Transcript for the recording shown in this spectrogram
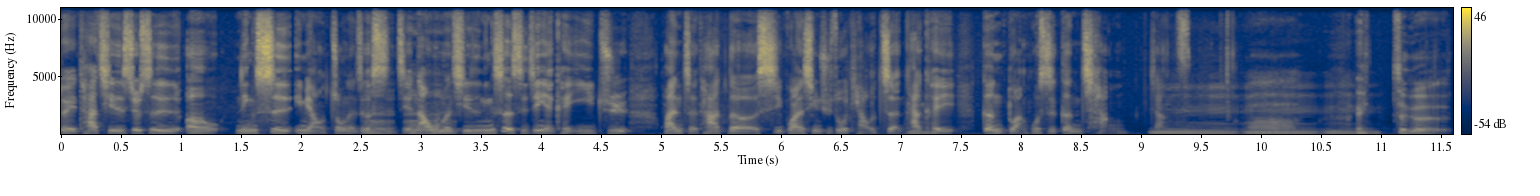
对，它其实就是呃凝视一秒钟的这个时间。那、嗯嗯、我们其实凝视的时间也可以依据患者他的习惯性去做调整，它可以更短或是更长这样子。嗯、哇，哎、这个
